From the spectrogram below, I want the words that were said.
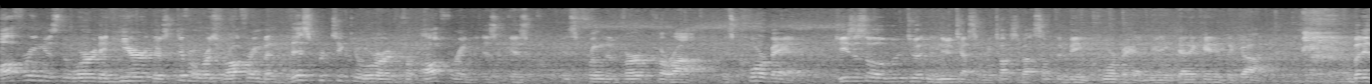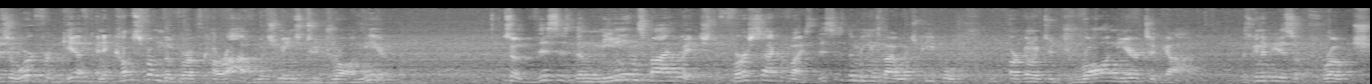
Offering is the word, and here there's different words for offering, but this particular word for offering is, is, is from the verb karah. is korban. Jesus will allude to it in the New Testament. He talks about something being korban, meaning dedicated to God. But it's a word for gift, and it comes from the verb karav, which means to draw near. So this is the means by which, the first sacrifice, this is the means by which people are going to draw near to God. There's going to be this approach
